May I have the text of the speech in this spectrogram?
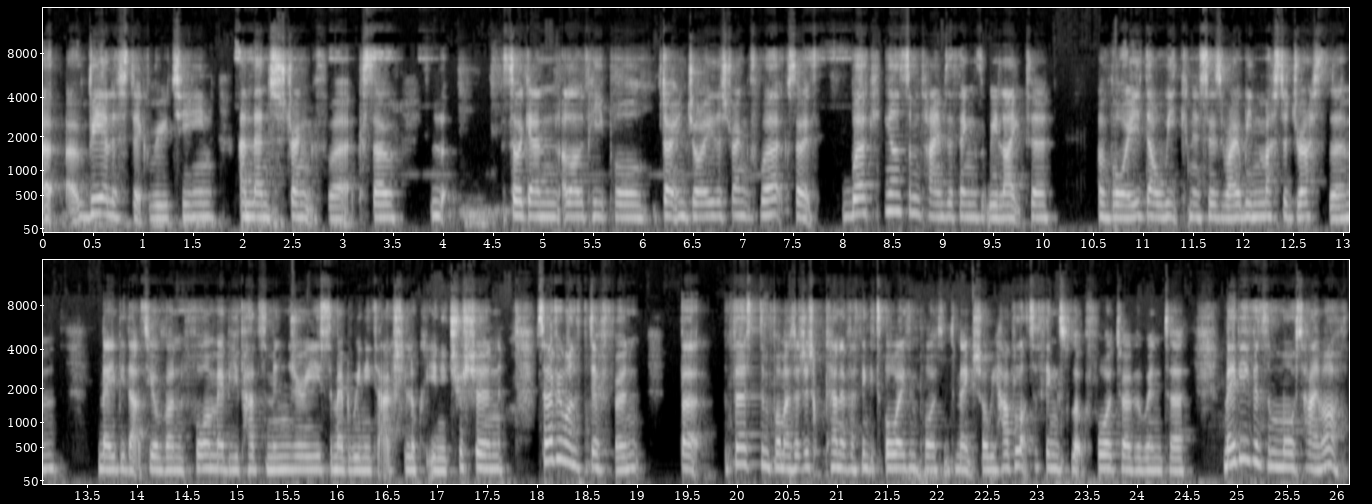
a, a realistic routine and then strength work. So so again a lot of people don't enjoy the strength work. So it's working on sometimes the things that we like to avoid our weaknesses right? We must address them. Maybe that's your run form. Maybe you've had some injuries. So maybe we need to actually look at your nutrition. So everyone's different but first and foremost, I just kind of I think it's always important to make sure we have lots of things to look forward to over the winter. Maybe even some more time off.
